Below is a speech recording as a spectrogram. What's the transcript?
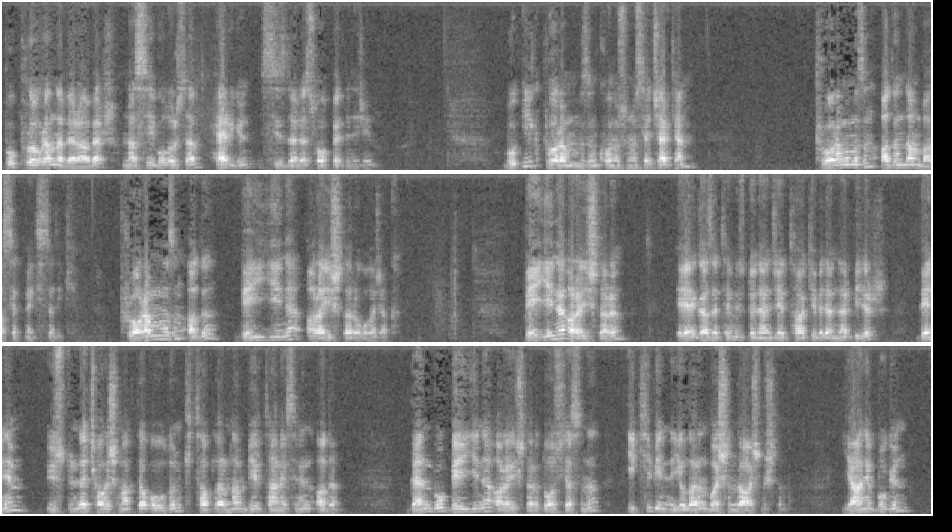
Bu programla beraber nasip olursa her gün sizlerle sohbet edeceğim. Bu ilk programımızın konusunu seçerken programımızın adından bahsetmek istedik. Programımızın adı Beyyine Arayışları olacak. Beyyine Arayışları, e-gazetemiz Dönence takip edenler bilir, benim üstünde çalışmakta olduğum kitaplarımdan bir tanesinin adı. Ben bu Beyyine Arayışları dosyasını 2000'li yılların başında açmıştım. Yani bugün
